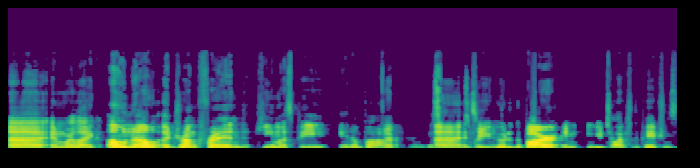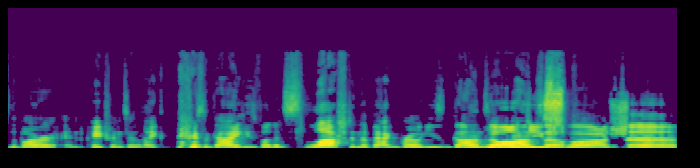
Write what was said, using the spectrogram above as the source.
Uh, and we're like, "Oh no, a drunk friend! He must be in a bar." Yep. Uh, and so you go to the bar and you talk to the patrons of the bar, and the patrons are like, "There's a guy. He's fucking sloshed in the bag, bro. He's gonzo, wonky wonzo." slosh. uh,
